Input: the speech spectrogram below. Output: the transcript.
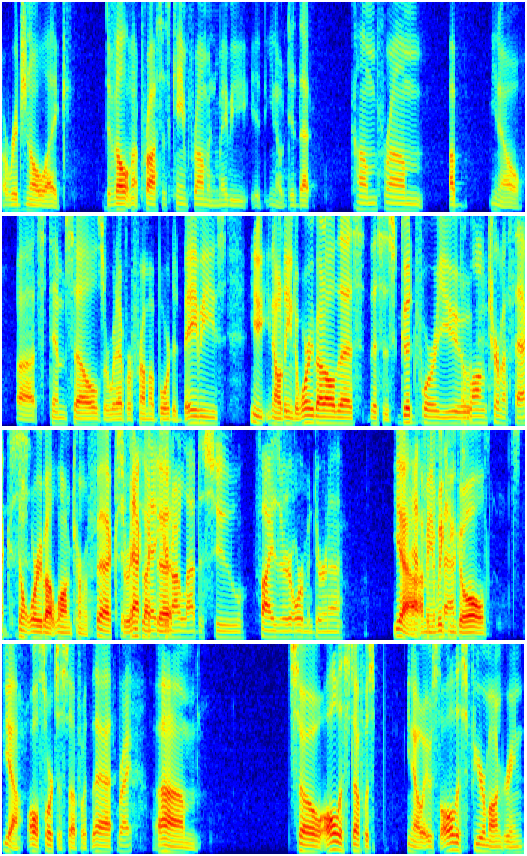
original like development process came from, and maybe it you know did that come from a you know uh, stem cells or whatever from aborted babies. You you don't need to worry about all this. This is good for you. The long term effects. don't worry about long term effects The or fact anything that, like that. you're not allowed to sue Pfizer or Moderna. Yeah, I mean, we can go all, yeah, all sorts of stuff with that. Right. Um, so all this stuff was, you know, it was all this fear mongering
